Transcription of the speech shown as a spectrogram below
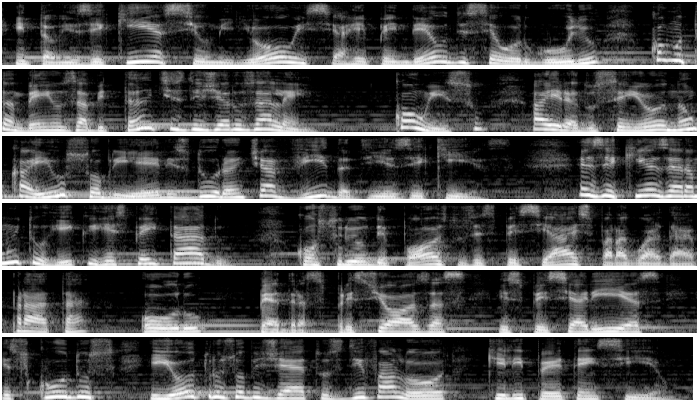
Então Ezequias se humilhou e se arrependeu de seu orgulho, como também os habitantes de Jerusalém. Com isso, a ira do Senhor não caiu sobre eles durante a vida de Ezequias. Ezequias era muito rico e respeitado. Construiu depósitos especiais para guardar prata, ouro, pedras preciosas, especiarias, escudos e outros objetos de valor que lhe pertenciam.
